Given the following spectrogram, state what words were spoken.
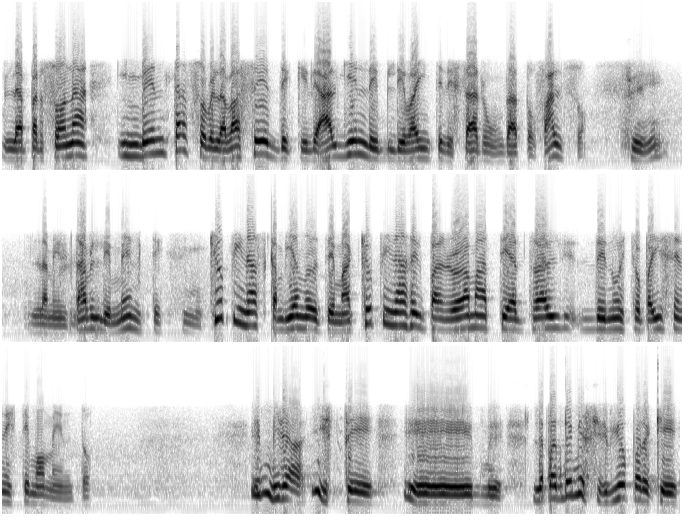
la, persona inventa sobre la base de que a alguien le, le va a interesar un dato falso. Sí. Lamentablemente. ¿Qué opinas, cambiando de tema, qué opinas del panorama teatral de nuestro país en este momento? Eh, mira, este, eh, la pandemia sirvió para que,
